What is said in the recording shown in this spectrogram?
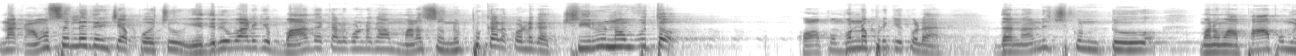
నాకు అవసరం లేదని చెప్పవచ్చు. ఎదురువాడికి బాధ కలగకుండా మనసు నొప్పి కలగకుండా చిరునవ్వుతో కోపం ఉన్నప్పటికీ కూడా దాన్ని అణుచుకుంటూ మనం ఆ పాపము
